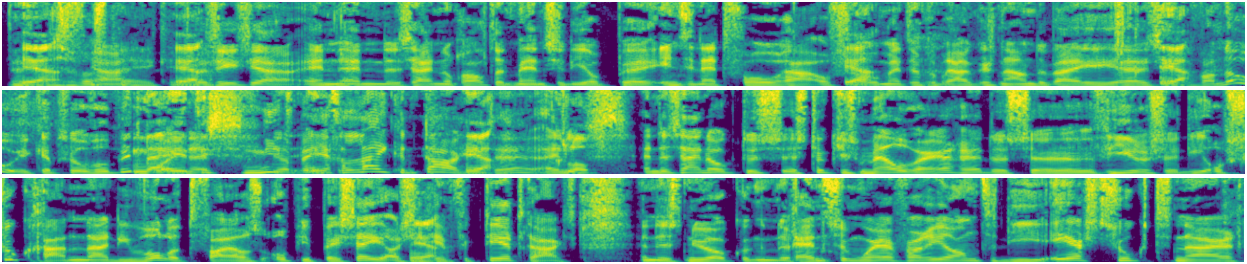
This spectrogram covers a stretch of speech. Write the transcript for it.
ja. van spreken. Ja, Precies, ja. En, en er zijn nog altijd mensen die op uh, internetfora of zo met hun gebruikersnaam erbij uh, zeggen van... oh, ik heb zoveel bitcoin. Nee, het is niet, dan ben je gelijk een target. hè? En, klopt. En er zijn ook dus stukjes malware, hè, dus uh, virussen... die op zoek gaan naar die wallet files op je pc als je geïnfecteerd raakt. En er is nu ook een ransomware variant die eerst zoekt naar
